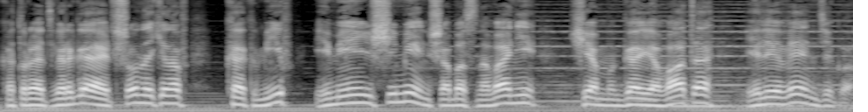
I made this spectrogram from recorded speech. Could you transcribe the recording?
который отвергает Шонакинов как миф, имеющий меньше обоснований, чем Гаявата или Вендиго,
